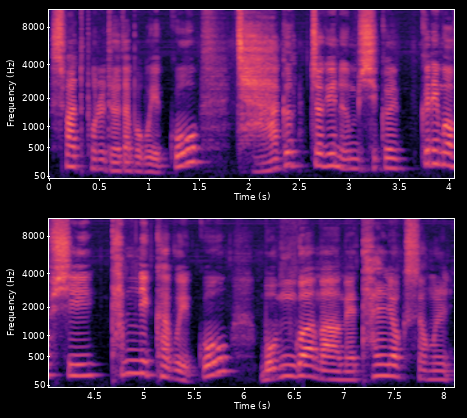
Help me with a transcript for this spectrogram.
스마트폰을 들여다보고 있고 자극적인 음식을 끊임없이 탐닉하고 있고 몸과 마음의 탄력성을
